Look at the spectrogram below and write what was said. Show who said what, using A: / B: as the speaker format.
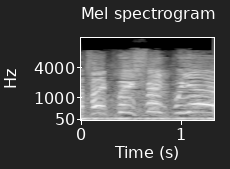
A: Wat fais-tu que je fais?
